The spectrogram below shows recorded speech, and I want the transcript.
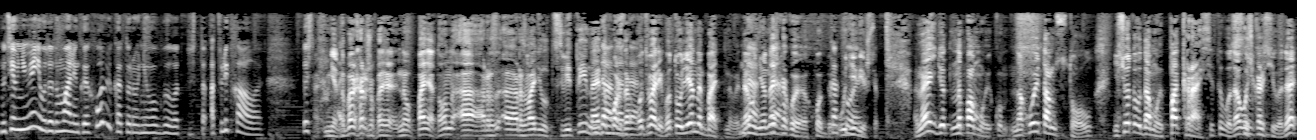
но тем не менее, вот это маленькое хобби, которое у него было, отвлекало. То есть, Нет, ну хорошо, подожди, ну понятно, он а, раз- а, разводил цветы, на это Да, можно. да, да. Вот смотри, вот у Лены Батиновой, да, Да, у нее, знаешь, да. какое хобби? Какое? Удивишься. Она идет на помойку, находит там стол, несет его домой, покрасит его, да, очень красиво, да,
